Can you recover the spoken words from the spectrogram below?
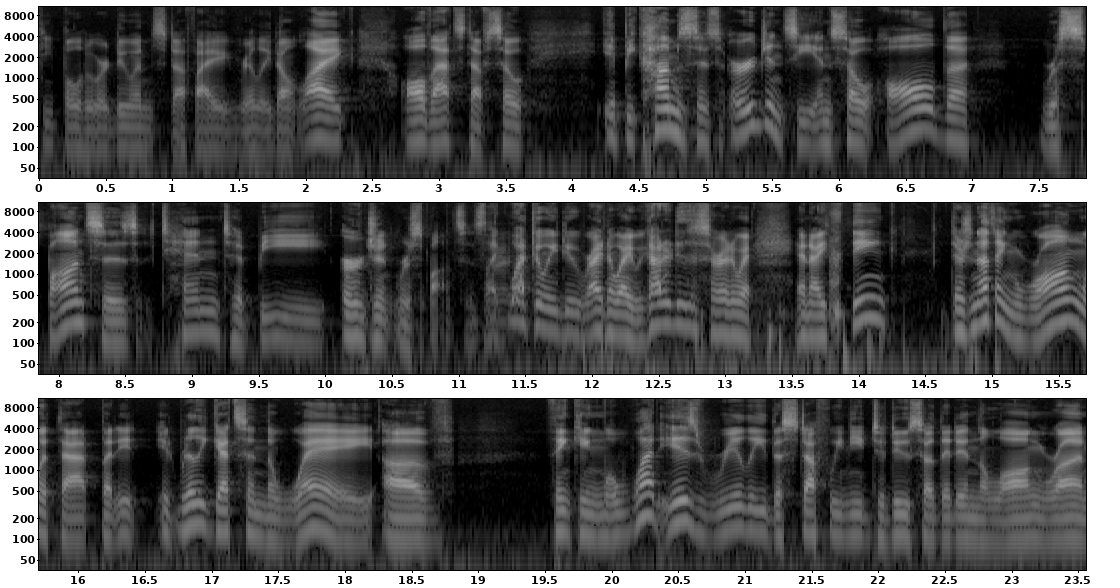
people who are doing stuff I really don't like. All that stuff. So it becomes this urgency, and so all the responses tend to be urgent responses. Like, what can we do right away? We got to do this right away. And I think there's nothing wrong with that, but it, it really gets in the way of thinking, well, what is really the stuff we need to do so that in the long run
